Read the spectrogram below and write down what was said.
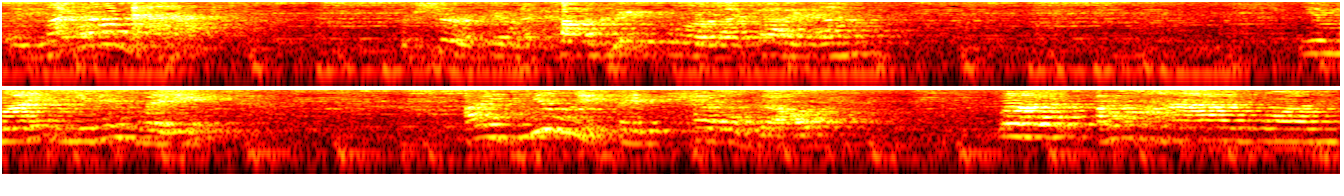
so you might want a mat, for sure if you're on a concrete floor like I am. You might need a weight, ideally a kettlebell, but I don't have one,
